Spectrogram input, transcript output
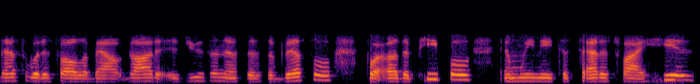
that's what it's all about. God is using us as a vessel for other people, and we need to satisfy His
